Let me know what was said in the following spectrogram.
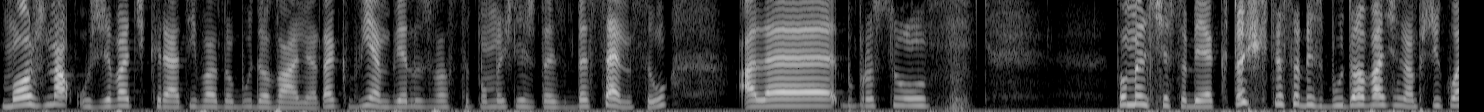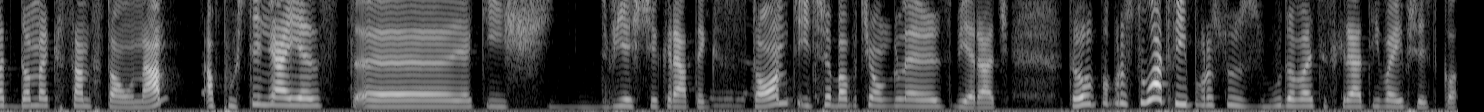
Można używać kreatywa do budowania. Tak wiem, wielu z Was chce pomyśli, że to jest bez sensu, ale po prostu pomyślcie sobie, jak ktoś chce sobie zbudować na przykład domek z sandstone'a, a pustynia jest e, jakieś 200 kratek stąd i trzeba ciągle zbierać to po prostu łatwiej po prostu zbudować z kreatywa i wszystko.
